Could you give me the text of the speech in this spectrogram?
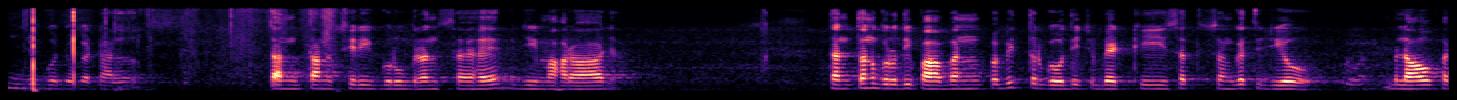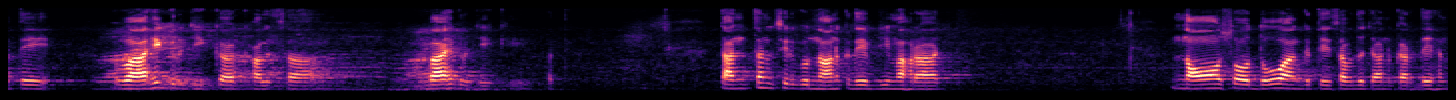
ਜੁਗ ਜੁਗ ਟਲ ਤਨ ਤਨ ਸ੍ਰੀ ਗੁਰੂ ਗ੍ਰੰਥ ਸਾਹਿਬ ਜੀ ਮਹਾਰਾਜ। ਤਨ ਤਨ ਗੁਰੂ ਦੀ ਪਾਵਨ ਪਵਿੱਤਰ ਗੋਦੀ ਚ ਬੈਠੀ ਸਤ ਸੰਗਤ ਜਿਓ। ਬਲਾਓ ਫਤਿਹ। ਵਾਹਿਗੁਰੂ ਜੀ ਕਾ ਖਾਲਸਾ। ਵਾਹਿਗੁਰੂ ਜੀ ਕੀ ਫਤਿਹ। ਤਨ ਤਨ ਸ੍ਰੀ ਗੁਰੂ ਨਾਨਕ ਦੇਵ ਜੀ ਮਹਾਰਾਜ। 902 ਅੰਗ ਤੇ ਸ਼ਬਦ ਉਚਾਰਨ ਕਰਦੇ ਹਨ।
